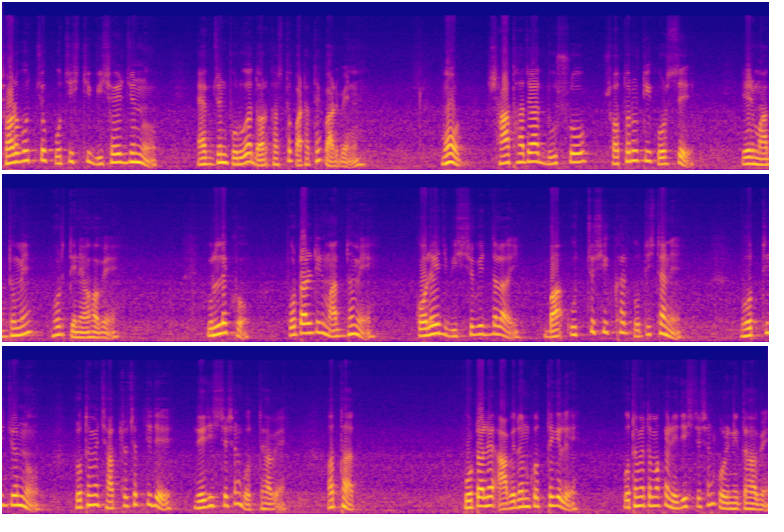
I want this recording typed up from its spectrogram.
সর্বোচ্চ পঁচিশটি বিষয়ের জন্য একজন পড়ুয়া দরখাস্ত পাঠাতে পারবেন। মোট সাত হাজার দুশো সতেরোটি কোর্সে এর মাধ্যমে ভর্তি নেওয়া হবে। উল্লেখ্য, পোর্টালটির মাধ্যমে কলেজ, বিশ্ববিদ্যালয় বা উচ্চশিক্ষার প্রতিষ্ঠানে ভর্তির জন্য প্রথমে ছাত্রছাত্রীদের রেজিস্ট্রেশন করতে হবে। অর্থাৎ পোর্টালে আবেদন করতে গেলে প্রথমে তোমাকে রেজিস্ট্রেশন করে নিতে হবে।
